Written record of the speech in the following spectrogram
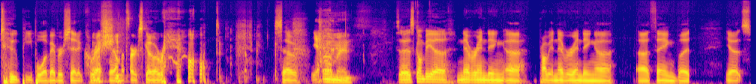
two people have ever said it correctly oh, on the first go around. so yeah. Oh man. So it's gonna be a never ending, uh, probably a never ending uh, uh, thing. But yeah, it's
